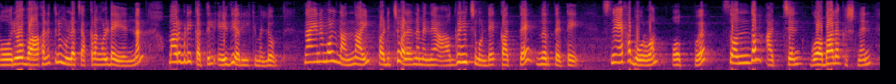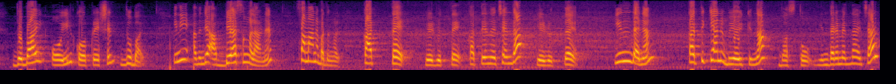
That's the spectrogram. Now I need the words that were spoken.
ഓരോ വാഹനത്തിനുമുള്ള ചക്രങ്ങളുടെ എണ്ണം മറുപടി കത്തിൽ എഴുതി അറിയിക്കുമല്ലോ. നയനമോൾ നന്നായി പഠിച്ചു വളരണമെന്ന് ആഗ്രഹിച്ചുകൊണ്ട് കത്തെ നിർത്തട്ടെ. സ്നേഹപൂർവം ഒപ്പ് സ്വന്തം അച്ഛൻ Gopalakrishnan Dubai oil corporation Dubai. ഇനി അതിന്റെ അഭ്യാസങ്ങളാണ് സമാന പദങ്ങൾ. കത്ത് എഴുത്ത്. കത്ത് എന്ന് വെച്ചാൽ എന്താ? എഴുത്ത്. ഇന്ധനം കത്തിക്കാൻ ഉപയോഗിക്കുന്ന വസ്തു. ഇന്ധനം എന്ന് വെച്ചാൽ?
